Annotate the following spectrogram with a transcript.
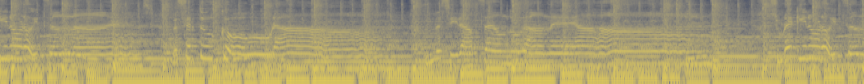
Zurekin oroitzen naiz Desertuko ura Desiratzen dudanean. Zurekin oroitzen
